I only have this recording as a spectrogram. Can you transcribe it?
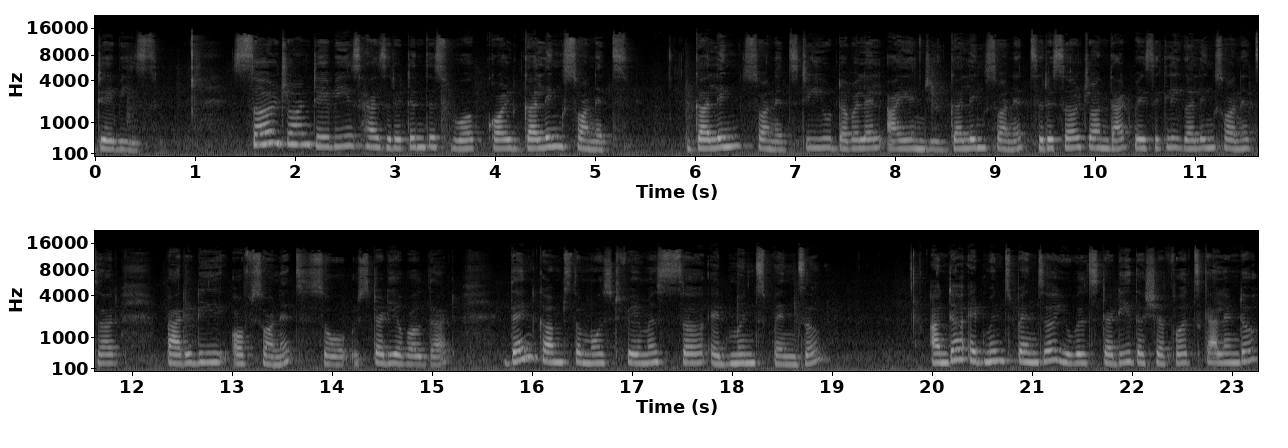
Davies. Sir John Davies has written this work called Gulling Sonnets. Gulling Sonnets, T U L L I N G, Gulling Sonnets. Research on that. Basically, Gulling Sonnets are parody of sonnets, so study about that. Then comes the most famous Sir Edmund Spenser. Under Edmund Spenser, you will study the Shepherd's Calendar,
